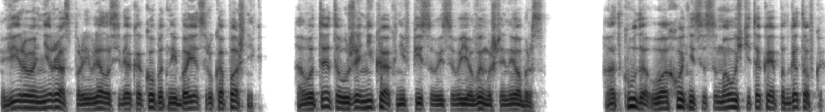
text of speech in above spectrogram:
Вирова не раз проявляла себя как опытный боец-рукопашник, а вот это уже никак не вписывается в ее вымышленный образ. Откуда у охотницы-самоучки такая подготовка?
